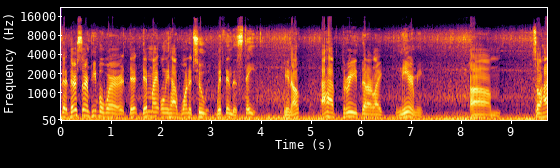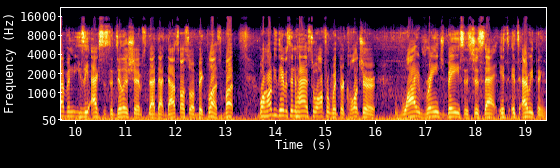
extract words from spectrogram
There, there's certain people where they might only have one or two within the state you know I have three that are like near me. Um, so having easy access to dealerships, that, that that's also a big plus. But what Harley Davidson has to offer with their culture, wide range base, is just that it's it's everything.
